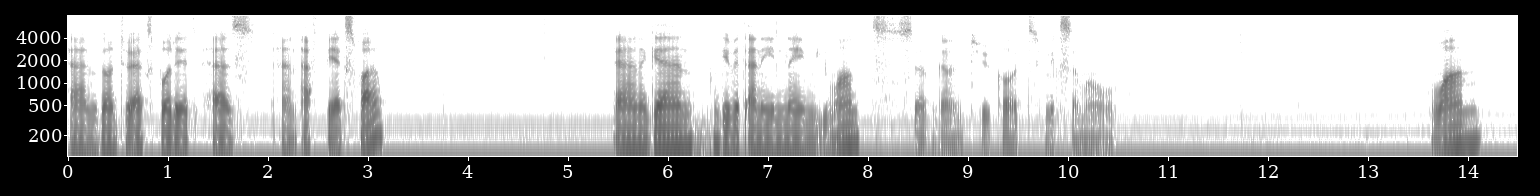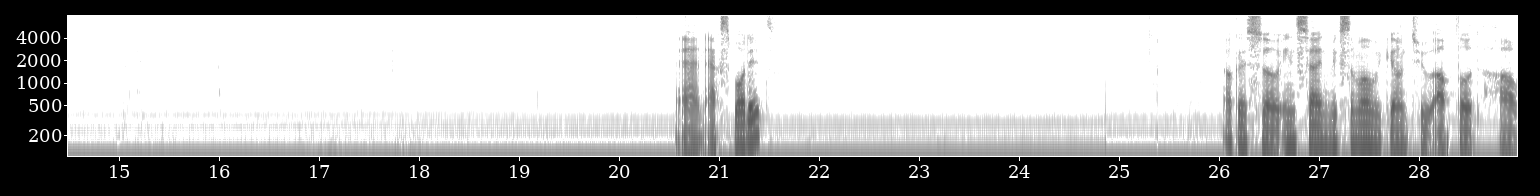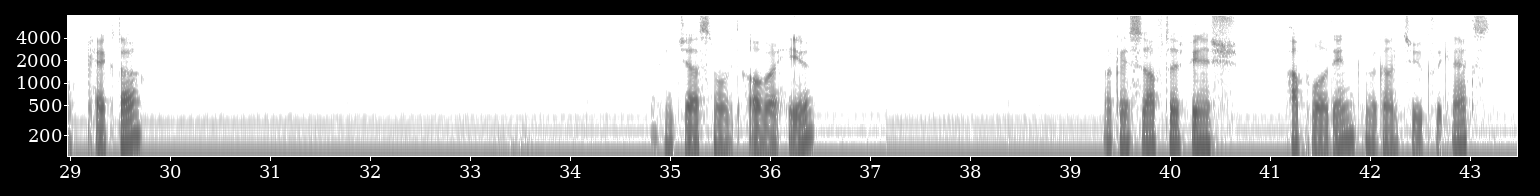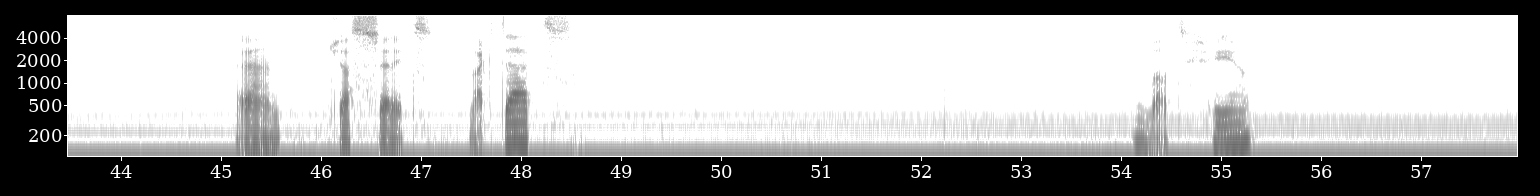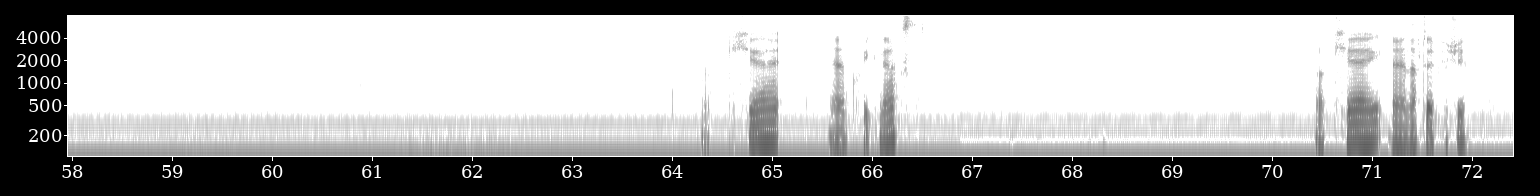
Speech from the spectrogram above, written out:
And we're going to export it as an FBX file. And again give it any name you want. So I'm going to call it Mixamo 1 and export it. Okay so inside Mixamo we're going to upload our character just move it over here. Okay so after finish uploading we're going to click next. And just set it like that. About here okay and click next. Okay and after it, finishes,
